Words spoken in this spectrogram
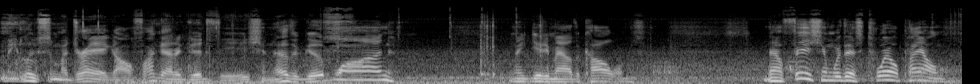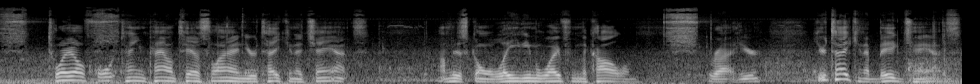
Let me loosen my drag off. I got a good fish. Another good one. Let me get him out of the columns. Now, fishing with this 12 pound, 12, 14 pound test line, you're taking a chance. I'm just going to lead him away from the column right here. You're taking a big chance.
